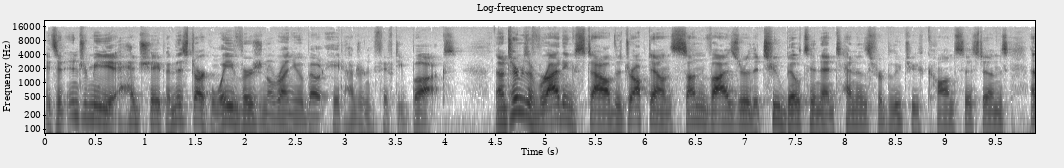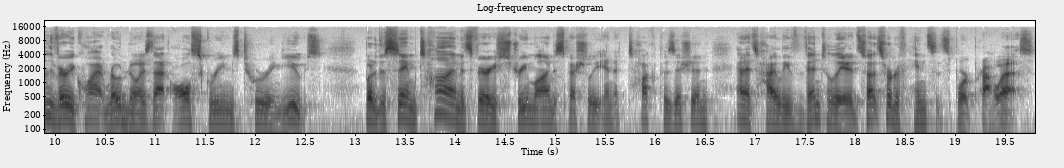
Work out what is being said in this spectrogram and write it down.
It's an intermediate head shape, and this dark wave version will run you about 850 bucks. Now in terms of riding style, the drop-down sun visor, the two built-in antennas for Bluetooth comm systems, and the very quiet road noise, that all screams touring use. But at the same time, it's very streamlined, especially in a tuck position, and it's highly ventilated, so that sort of hints at sport prowess.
